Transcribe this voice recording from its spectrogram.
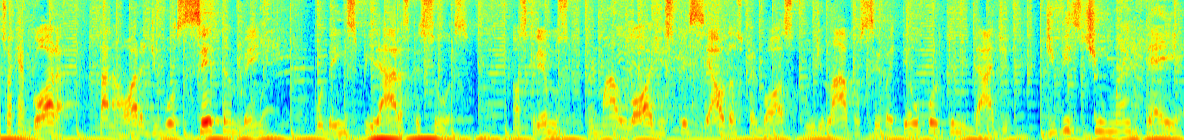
Só que agora está na hora de você também poder inspirar as pessoas. Nós criamos uma loja especial da Superboss, onde lá você vai ter a oportunidade de vestir uma ideia.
